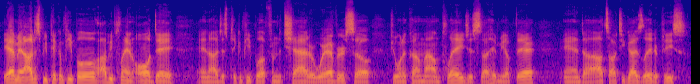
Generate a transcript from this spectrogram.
yeah, man, I'll just be picking people. I'll be playing all day and uh, just picking people up from the chat or wherever. So if you want to come out and play, just uh, hit me up there, and uh, I'll talk to you guys later. Peace.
